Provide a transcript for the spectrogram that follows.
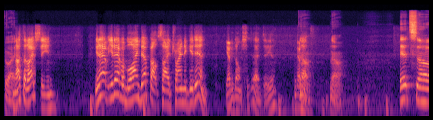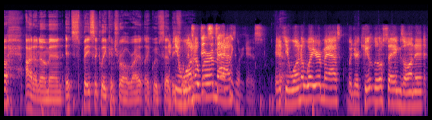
right. Not that I've seen. You'd have you'd have them lined up outside trying to get in. Yep. You don't see that, do you? no. No. It's uh I don't know, man. It's basically control, right? Like we've said If you wanna wear a exactly mask. what it is. if Yeah. you want to wear your mask with your cute little sayings on it,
